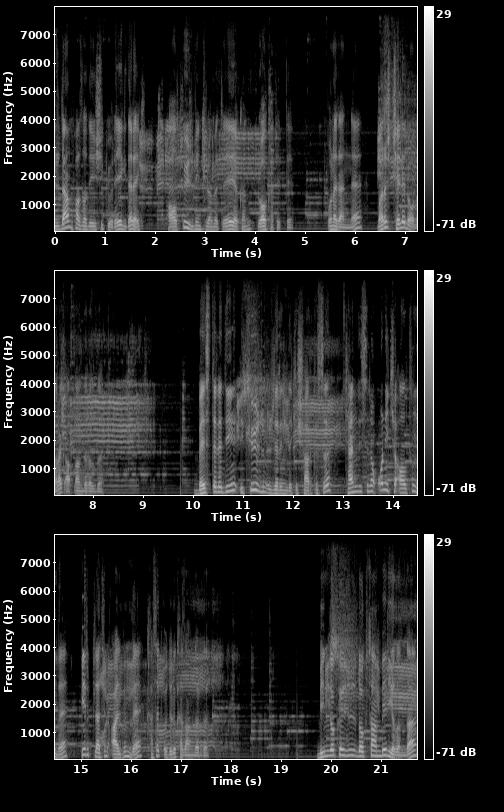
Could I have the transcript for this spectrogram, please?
yüzden fazla değişik yöreye giderek 600 bin kilometreye yakın yol kat etti. Bu nedenle Barış Çelebi olarak adlandırıldı. Bestelediği 200'ün üzerindeki şarkısı kendisine 12 altın ve bir platin albüm ve kaset ödülü kazandırdı. 1991 yılında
